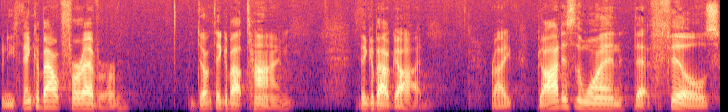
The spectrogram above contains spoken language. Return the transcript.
When you think about forever, don't think about time, think about God, right? God is the one that fills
